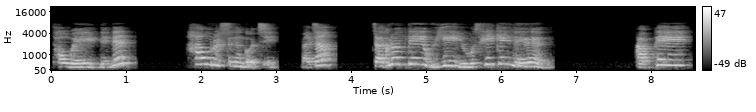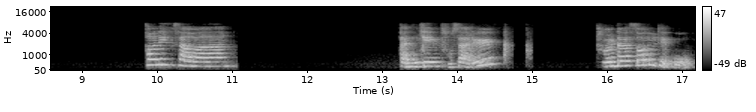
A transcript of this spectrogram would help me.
the way일 때는 how를 쓰는 거지. 맞아? 자, 그런데 위에 요 세 개는 앞에 선행사와 관계 부사를 둘 다 써도 되고,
